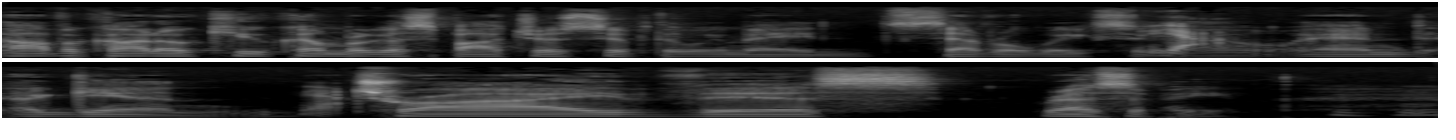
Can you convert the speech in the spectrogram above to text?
avocado cucumber gazpacho soup that we made several weeks ago. Yeah. And again, Yeah. try this recipe. Mm-hmm.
